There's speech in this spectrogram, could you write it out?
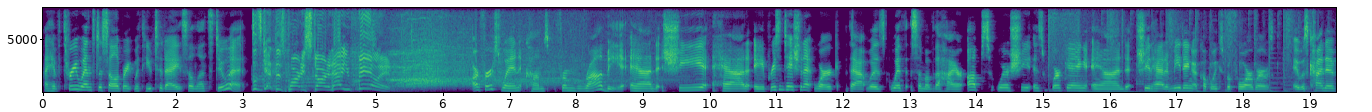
I have three wins to celebrate with you today, so let's do it. Let's get this party started. How you feeling? Our first win comes from Robbie, and she had a presentation at work that was with some of the higher ups where she is working, and she had had a meeting a couple weeks before where it was, it was kind of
